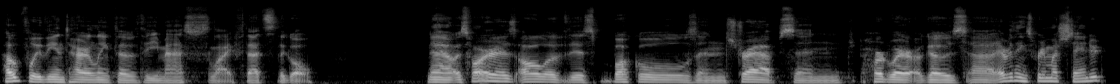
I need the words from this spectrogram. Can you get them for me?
Hopefully, the entire length of the mask's life. That's the goal. Now, as far as all of this buckles and straps and hardware goes, uh, everything's pretty much standard.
